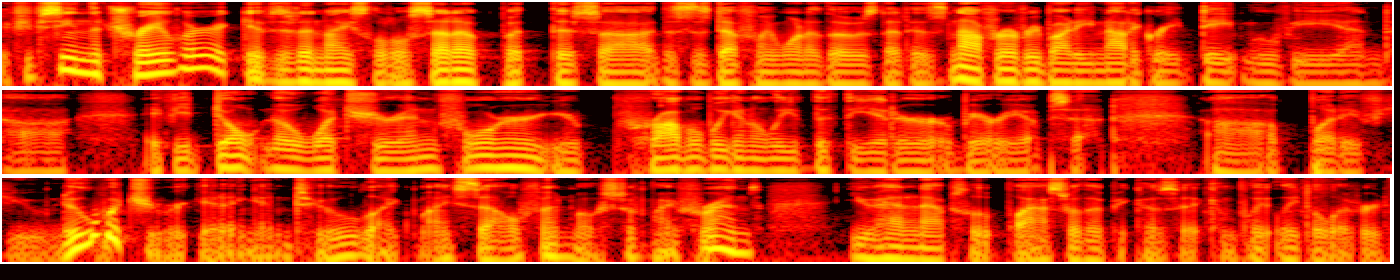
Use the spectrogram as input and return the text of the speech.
if you've seen the trailer, it gives it a nice little setup, but this uh, this is definitely one of those that is not for everybody, not a great date movie, and uh, if you don't know what you're in for, you're probably going to leave the theater very upset. Uh, but if you knew what you were getting into, like myself and most of my friends, you had an absolute blast with it because it completely delivered.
